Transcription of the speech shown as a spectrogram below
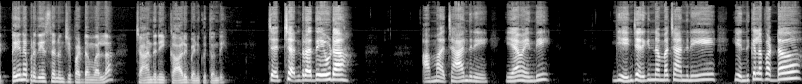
ఎత్తైన ప్రదేశం నుంచి పడ్డం వల్ల చాందిని కాలు బెణుకుతుంది. చచ్చండ్రా దేవుడా! అమ్మ చాందిని ఏమైంది? ఏం జరిగిందమ్మా చాందిని? ఎందుకలా పడ్డావు?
